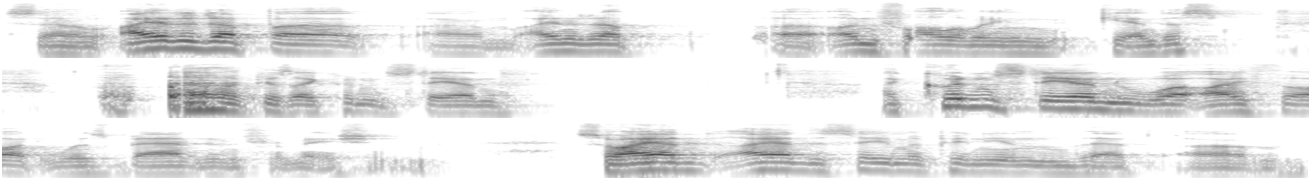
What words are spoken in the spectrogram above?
So I ended up uh, um, I ended up uh, unfollowing Candace because I couldn't stand I couldn't stand what I thought was bad information. So I had I had the same opinion that um,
